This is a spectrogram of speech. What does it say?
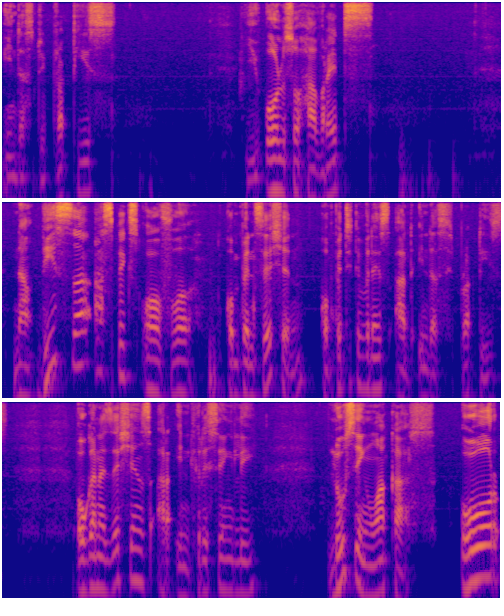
industry practice, you also have rates, now, these uh, aspects of uh, compensation, competitiveness, and industry practice, organizations are increasingly losing workers or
